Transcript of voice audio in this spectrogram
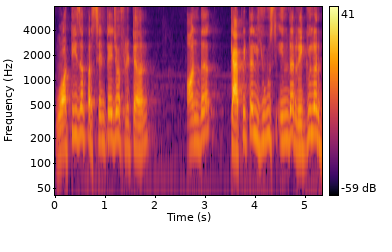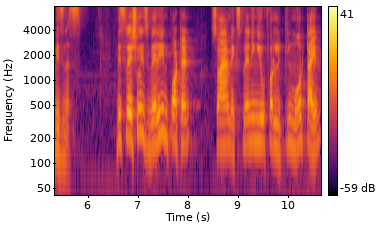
what is a percentage of return on the capital used in the regular business. This ratio is very important. So, I am explaining you for little more time.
